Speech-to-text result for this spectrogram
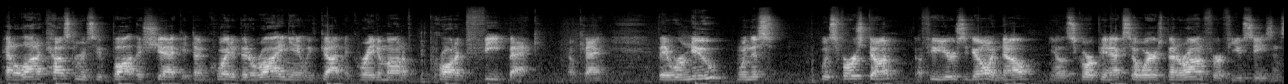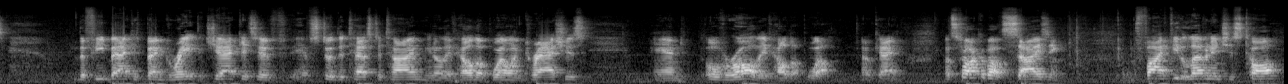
had a lot of customers who've bought this jacket, done quite a bit of riding in it. We've gotten a great amount of product feedback. Okay, they were new when this was first done a few years ago, and now you know the Scorpion Air has been around for a few seasons. The feedback has been great. The jackets have, have stood the test of time. You know they've held up well in crashes, and overall they've held up well. Okay, let's talk about sizing. I'm 5 feet 11 inches tall.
